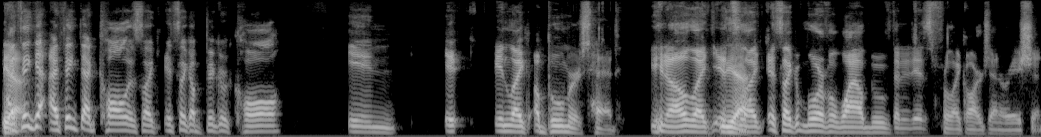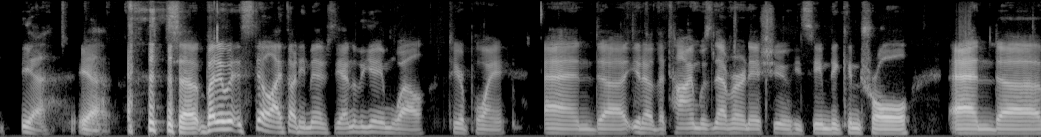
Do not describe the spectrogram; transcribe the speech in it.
Yeah. I think that I think that call is like it's like a bigger call in it in like a boomer's head. You know, like it's Yeah. like it's like more of a wild move than it is for like our generation. Yeah, yeah. so, but it was still, I thought he managed the end of the game well. To your point, and uh, you know, the time was never an issue. He seemed in control, and uh,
